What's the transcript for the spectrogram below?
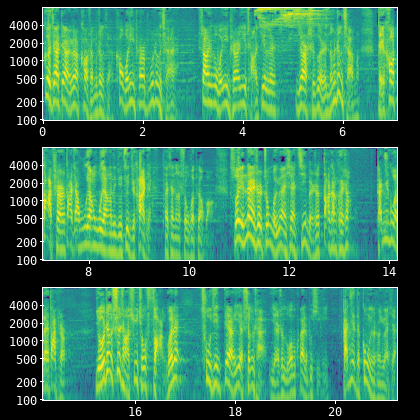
各家电影院靠什么挣钱？靠文艺片不挣钱。上一个文艺片一场进来一二十个人能挣钱吗？得靠大片，大家乌泱乌泱的就进去看去，他才能收获票房。所以那阵中国院线基本是大干快上，赶紧给我来大片。有这个市场需求，反过来促进电影业生产也是萝卜快了不洗泥，赶紧得供应上院线。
